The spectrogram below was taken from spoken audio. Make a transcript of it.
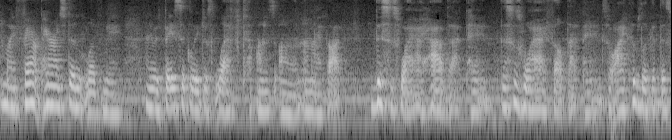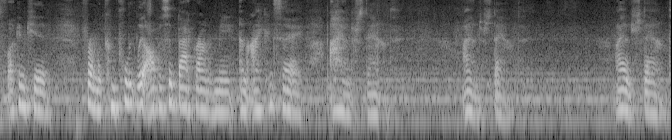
My parents didn't love me. And he was basically just left on his own. And I thought, this is why I have that pain. This is why I felt that pain. So I could look at this fucking kid from a completely opposite background of me and I could say, I understand. I understand. I understand.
